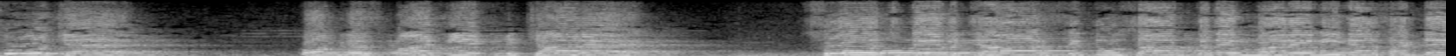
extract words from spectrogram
ਸੋਚ ਹੈ, ਕਾਂਗਰਸ ਪਾਰਟੀ ਇੱਕ ਵਿਚਾਰ ਹੈ। ਸੋਚ ਤੇ ਵਿਚਾਰ ਸਿੱਧੂ ਸਾਹਿਬ ਕਦੇ ਮਾਰੇ ਨਹੀਂ ਜਾ ਸਕਦੇ।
